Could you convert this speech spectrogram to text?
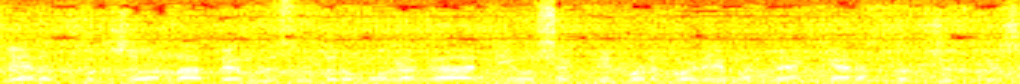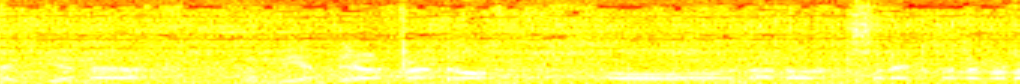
ಕೆ ಆರ್ ಎಸ್ ಪಕ್ಷವನ್ನು ಬೆಂಬಲಿಸುವುದರ ಮೂಲಕ ನೀವು ಶಕ್ತಿ ಪಡ್ಕೊಳ್ಳಿ, ಮತ್ತು ಕೆ ಆರ್ ಎಸ್ ಪಕ್ಷಕ್ಕೆ ಶಕ್ತಿಯನ್ನು ತುಂಬಿ ಅಂತ ಹೇಳ್ಕೊಂಡು ನಾನು Anantha Prayatnagowda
